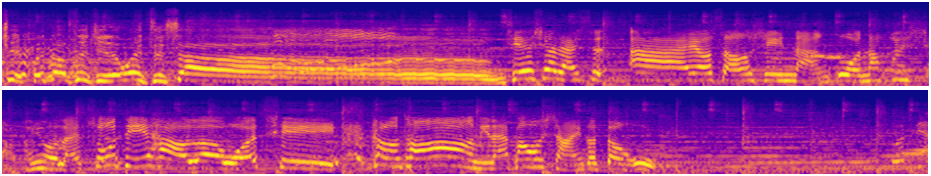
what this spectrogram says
气，回到自己的位置上。接下来是哎，要伤心难过，那换小朋友来出题好了，我请彤彤，你来帮我想一个动物。鸵鸟。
